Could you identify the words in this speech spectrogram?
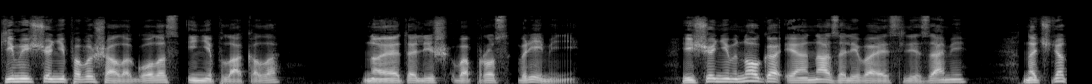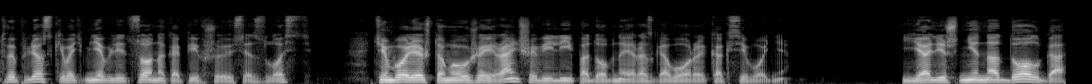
Ким еще не повышала голос и не плакала, но это лишь вопрос времени. Еще немного, и она, заливаясь слезами, начнет выплескивать мне в лицо накопившуюся злость, тем более, что мы уже и раньше вели подобные разговоры, как сегодня. «Я лишь ненадолго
